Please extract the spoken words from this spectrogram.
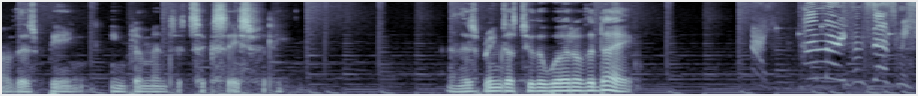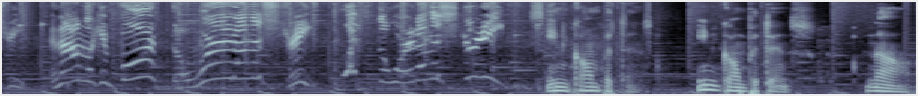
of this being implemented successfully. And this brings us to the word of the day. Incompetence. Incompetence. Now,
